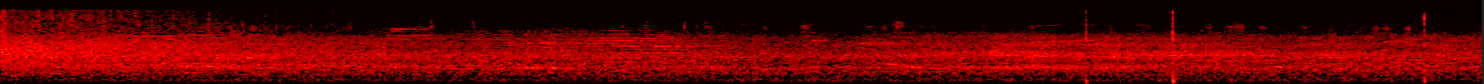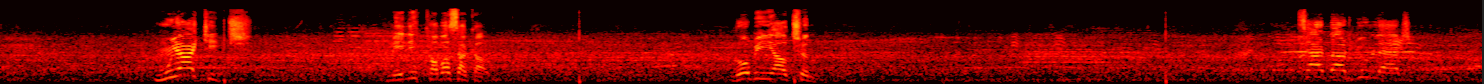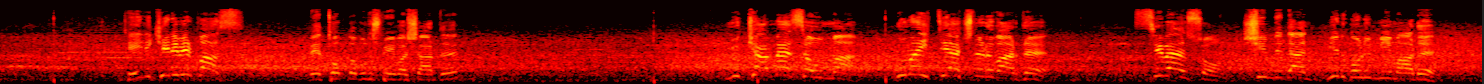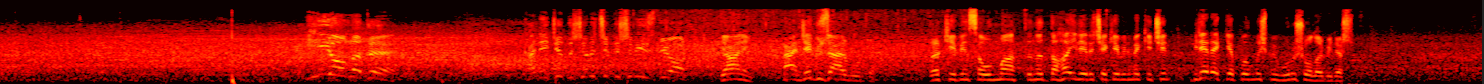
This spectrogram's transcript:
Muyakic. Melih Kabasakal. Robin Yalçın. Serdar Gürler. Tehlikeli bir pas. Ve topla buluşmayı başardı. Mükemmel savunma. Buna ihtiyaçları vardı. Svensson şimdiden bir golün mimarı. İyi yolladı. Kaleci dışarı çıkışını izliyor. Yani bence güzel vurdu. Rakibin savunma hattını daha ileri çekebilmek için bilerek yapılmış bir vuruş olabilir.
